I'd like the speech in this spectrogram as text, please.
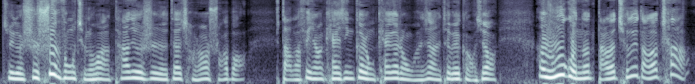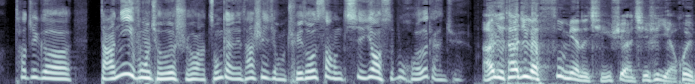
这个是顺风球的话，他就是在场上耍宝。打得非常开心，各种开各种玩笑，也特别搞笑。那如果呢，打的球队打得差，他这个打逆风球的时候啊，总感觉他是一种垂头丧气、要死不活的感觉。而且他这个负面的情绪啊，其实也会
